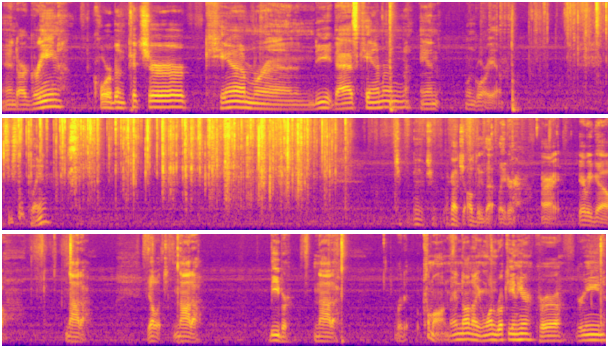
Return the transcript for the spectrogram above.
And our green Corbin pitcher, Cameron. Daz Cameron and Longoria. He still playing? Eh, I got you. I'll do that later. All right. Here we go. Nada. Yelich. Nada. Bieber. Nada. Come on, man. No, not even one rookie in here. Carrera. Green.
